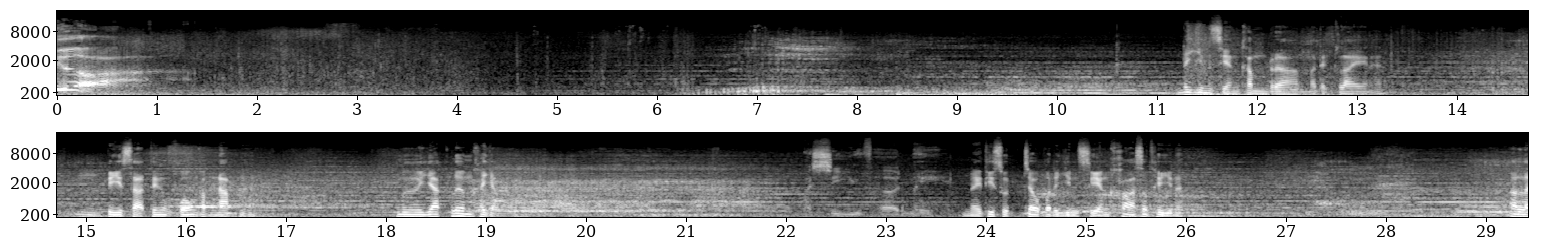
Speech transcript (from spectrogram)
ย่าได้ยินเสียงคำรามมาแต่ไกลนะฮะอืม ปีศาจถึงกับโค้งคำนับนะฮะมือยักษ์เริ่มขยับ I see you've heard me. ในที่สุดเจ้าก็ได้ยินเสียงข้าสักทีนะ อะไร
